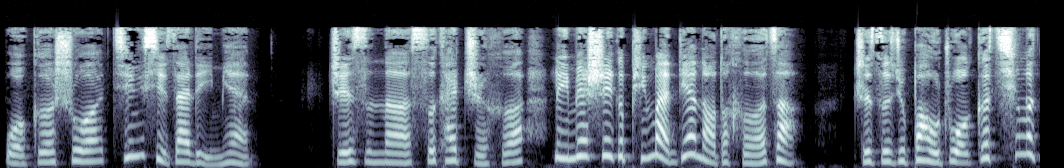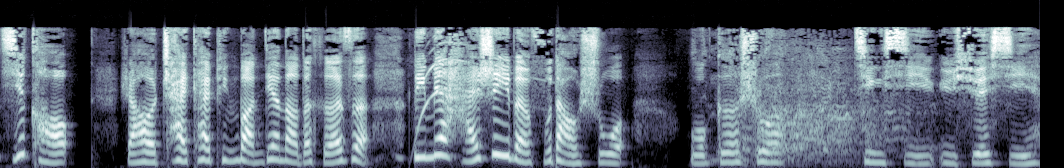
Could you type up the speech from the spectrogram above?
我哥说惊喜在里面。侄子呢？撕开纸盒，里面是一个平板电脑的盒子。侄子就抱住我哥亲了几口，然后拆开平板电脑的盒子，里面还是一本辅导书。我哥说：“惊喜与学习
